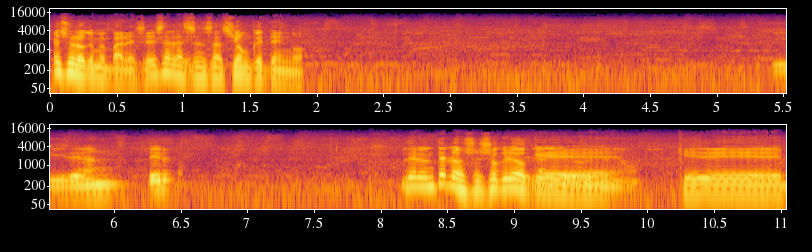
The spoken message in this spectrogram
Eso es lo que me parece, esa es la sensación que tengo. Y delantero, Delantero, yo, yo creo Delantero que que, que,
